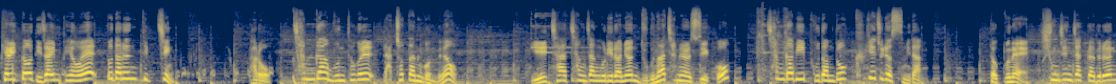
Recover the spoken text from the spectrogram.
캐릭터 디자인 페어의 또 다른 특징 바로 참가 문턱을 낮췄다는 건데요. 1차 창작물이라면 누구나 참여할 수 있고 참가비 부담도 크게 줄였습니다. 덕분에 신진 작가들은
